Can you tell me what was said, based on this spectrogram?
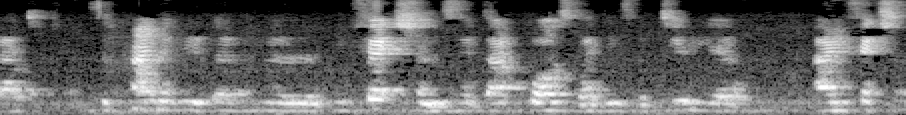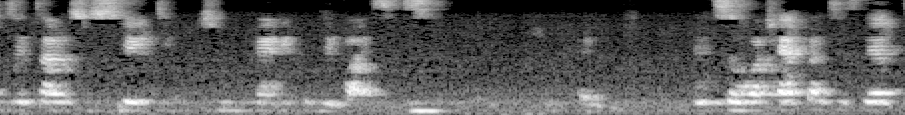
pathogens. The kind of uh, infections that are caused by these bacteria are infections that are associated to medical devices. And so what happens is that,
